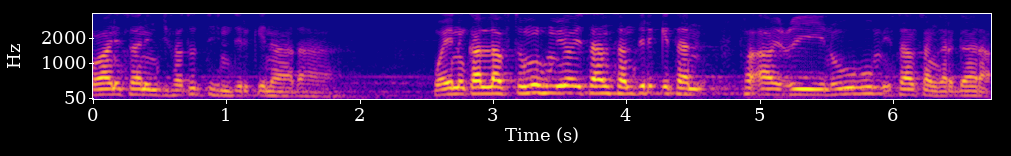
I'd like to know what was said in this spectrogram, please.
وان إنسان انجفتت هندركنا وإن كلفتموهم يو إنسان سندركتا فأعينوهم إنسان سنغرغارا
